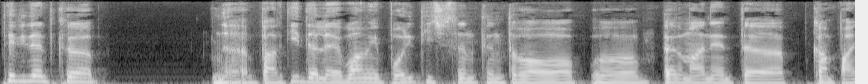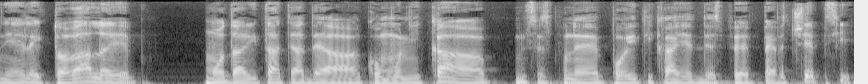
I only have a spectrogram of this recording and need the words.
evident că partidele, oamenii politici sunt într-o uh, permanentă campanie electorală, e modalitatea de a comunica, cum se spune, politica e despre percepții.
